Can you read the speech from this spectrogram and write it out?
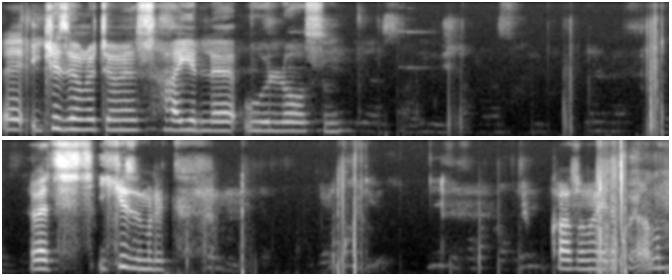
Ve iki zümrütümüz hayırlı uğurlu olsun. Evet iki zümrüt. Kazmayı da koyalım.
